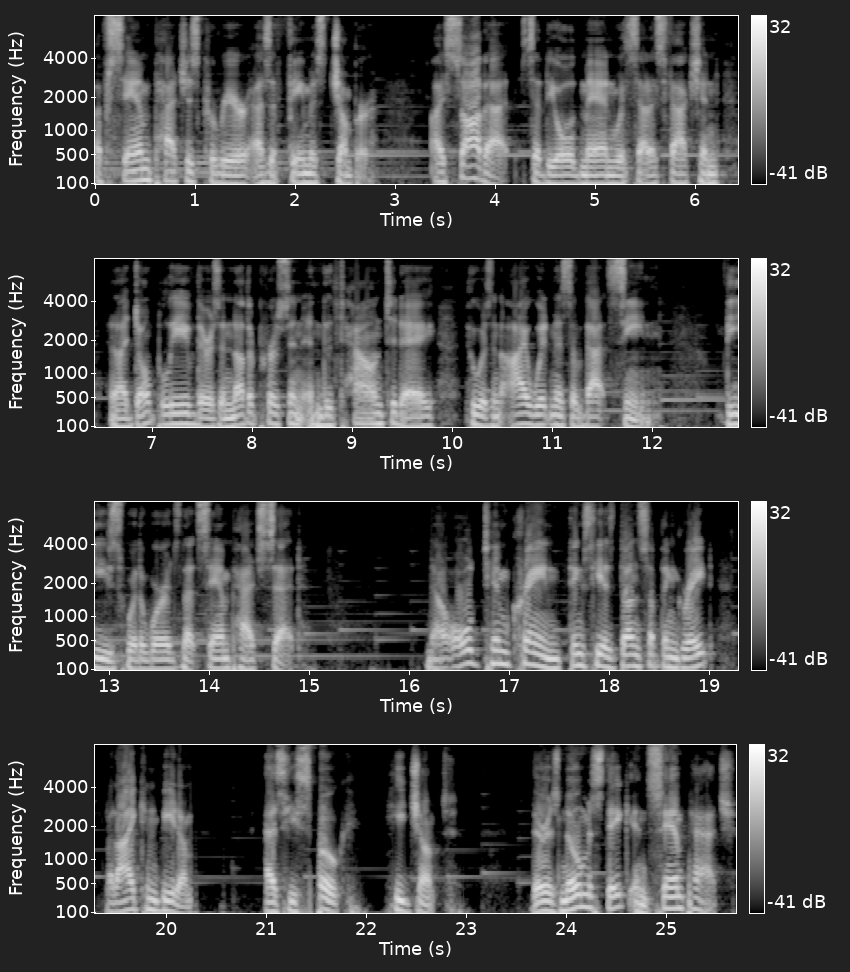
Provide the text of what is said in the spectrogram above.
of Sam Patch's career as a famous jumper. I saw that, said the old man with satisfaction, and I don't believe there is another person in the town today who was an eyewitness of that scene. These were the words that Sam Patch said. Now, old Tim Crane thinks he has done something great, but I can beat him. As he spoke, he jumped. There is no mistake in Sam Patch.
